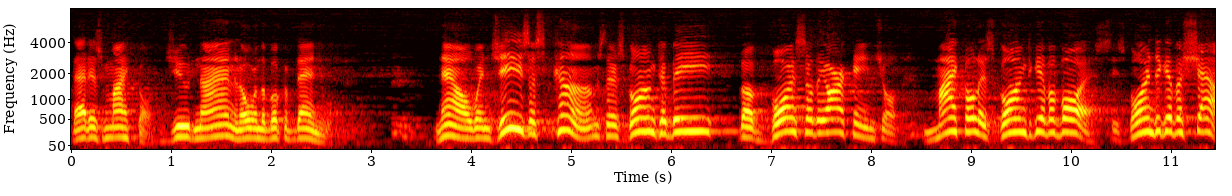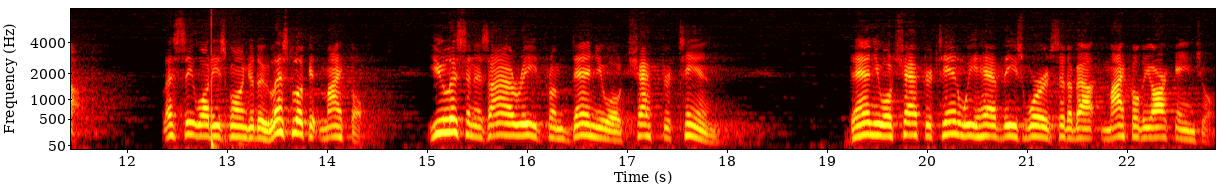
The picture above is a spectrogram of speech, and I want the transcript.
That is Michael. Jude 9 and over in the book of Daniel. Now, when Jesus comes, there's going to be the voice of the archangel. Michael is going to give a voice. He's going to give a shout. Let's see what he's going to do. Let's look at Michael. You listen as I read from Daniel chapter 10. Daniel chapter 10, we have these words said about Michael the archangel.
